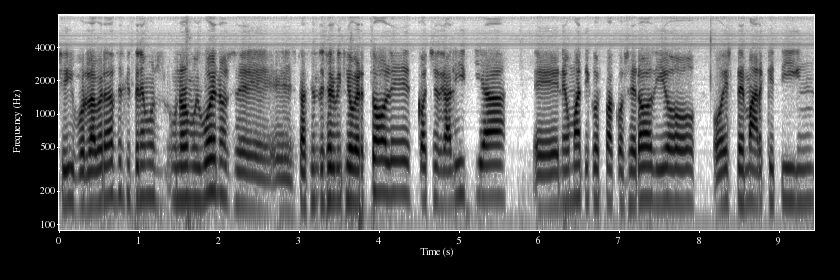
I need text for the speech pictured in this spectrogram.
Sí, pues la verdad es que tenemos unos muy buenos, eh, Estación de Servicio Bertoles, Coches Galicia, eh, Neumáticos Paco Serodio, Oeste Marketing,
